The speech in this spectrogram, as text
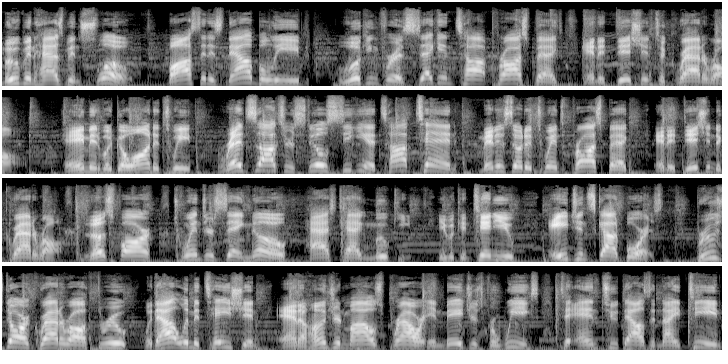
movement has been slow. Boston is now believed looking for a second top prospect in addition to Graterol. Heyman would go on to tweet Red Sox are still seeking a top 10 Minnesota Twins prospect in addition to Graterol. Thus far, Twins are saying no, hashtag Mookie. He would continue Agent Scott Boras. Brusdar Graterol threw without limitation and 100 miles per hour in majors for weeks to end 2019,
